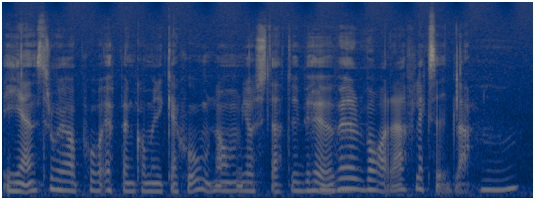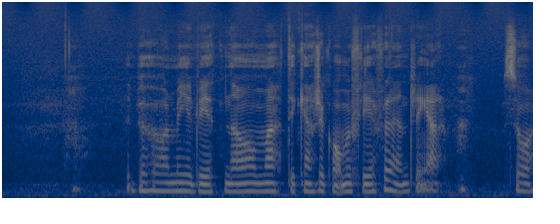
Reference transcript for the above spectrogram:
Igen tror jag på öppen kommunikation om just att vi behöver vara flexibla. Mm. Vi behöver vara medvetna om att det kanske kommer fler förändringar. Så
